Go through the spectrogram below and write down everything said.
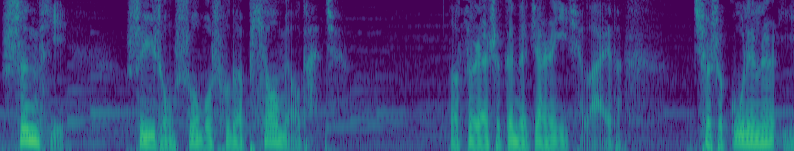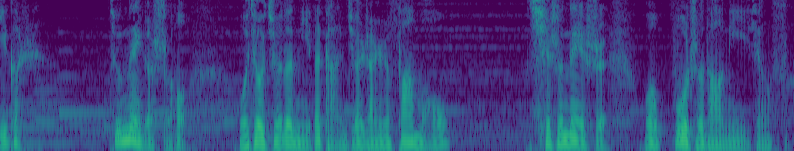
身体是一种说不出的飘渺感觉。那虽然是跟着家人一起来的，却是孤零零一个人。就那个时候，我就觉得你的感觉让人发毛。其实那时我不知道你已经死了。”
